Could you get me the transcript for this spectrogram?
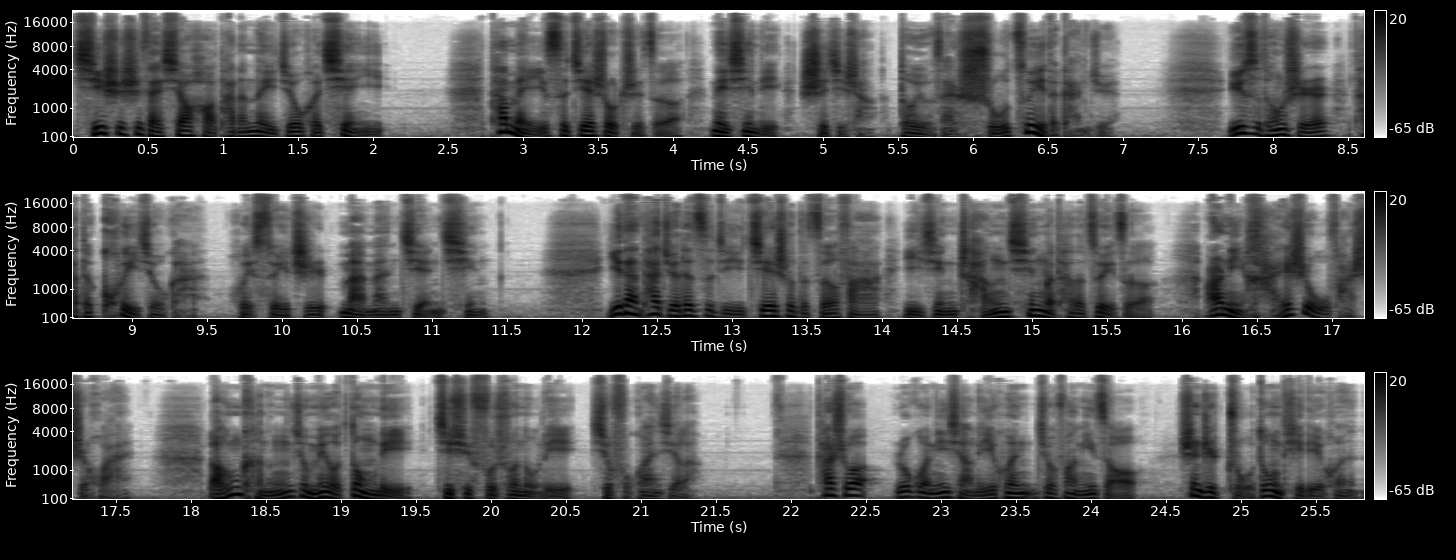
其实是在消耗他的内疚和歉意。他每一次接受指责，内心里实际上都有在赎罪的感觉。与此同时，他的愧疚感会随之慢慢减轻。一旦他觉得自己接受的责罚已经偿清了他的罪责，而你还是无法释怀，老公可能就没有动力继续付出努力修复关系了。他说：“如果你想离婚，就放你走，甚至主动提离婚，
